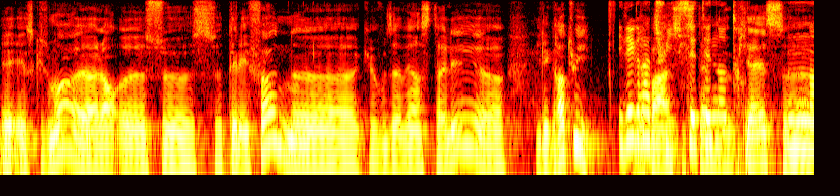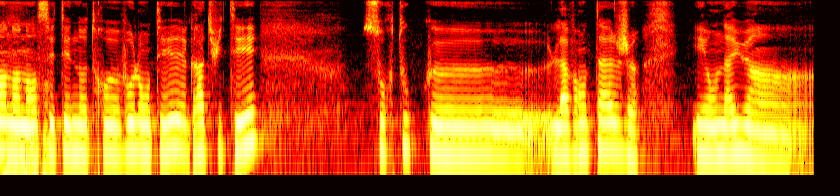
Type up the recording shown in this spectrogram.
Excuse-moi, alors ce, téléphone que vous avez installé, il est gratuit il est gratuit. C'était notre. Euh, non, non, non. C'était notre volonté, gratuité. Surtout que l'avantage, et on a eu un,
